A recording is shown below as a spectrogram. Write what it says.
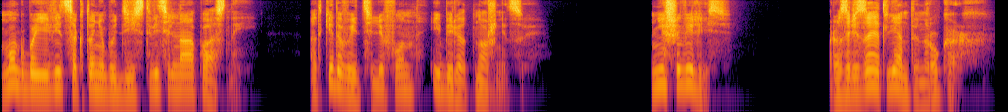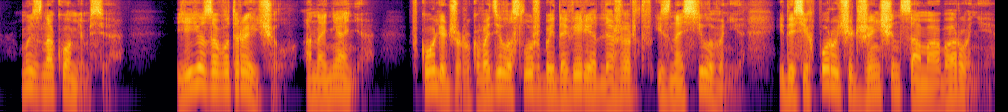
Мог бы явиться кто-нибудь действительно опасный. Откидывает телефон и берет ножницы. Не шевелись. Разрезает ленты на руках. Мы знакомимся. Ее зовут Рэйчел, она няня. В колледже руководила службой доверия для жертв изнасилования и до сих пор учит женщин самообороне.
